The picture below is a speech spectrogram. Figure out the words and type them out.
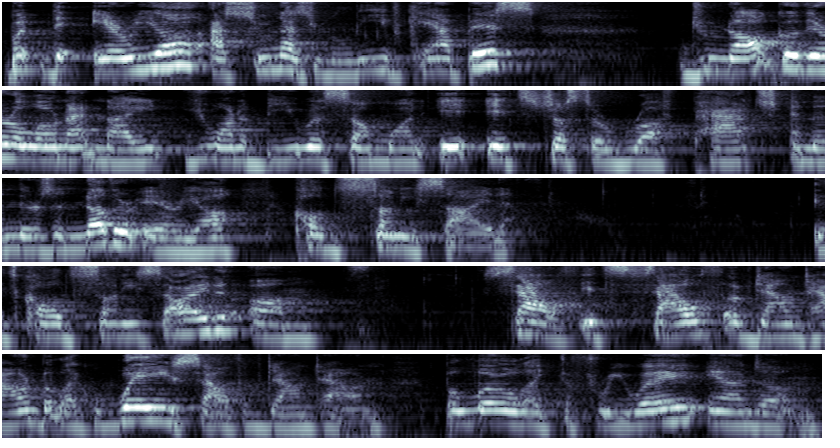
But the area, as soon as you leave campus, do not go there alone at night. You want to be with someone. It, it's just a rough patch. And then there's another area called Sunnyside. It's called Sunnyside. Um, south. It's south of downtown, but like way south of downtown below like the freeway and um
